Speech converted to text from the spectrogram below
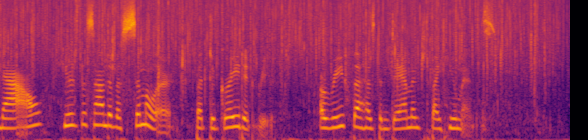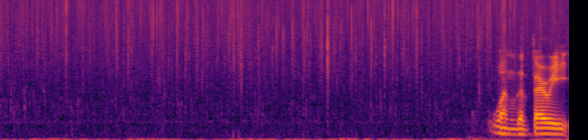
Now, here's the sound of a similar but degraded reef, a reef that has been damaged by humans. One of the very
